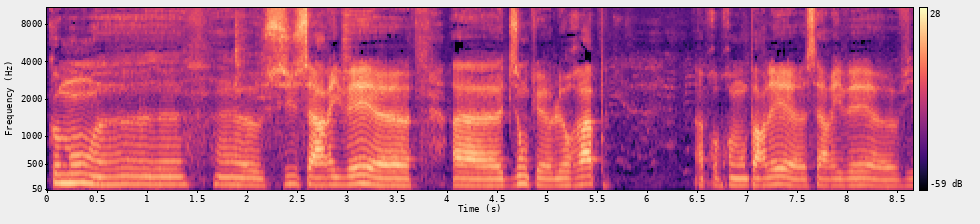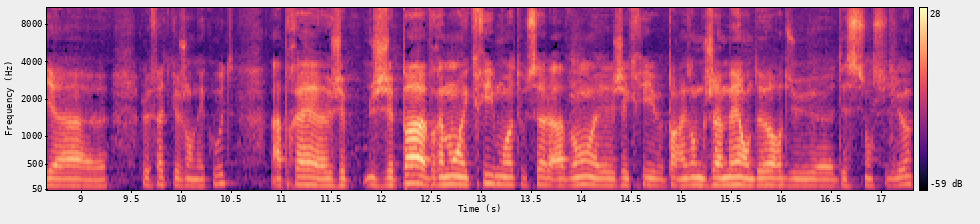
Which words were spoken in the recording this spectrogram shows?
comment. si c'est arrivé. euh, euh, disons que le rap, à proprement parler, euh, c'est arrivé euh, via euh, le fait que j'en écoute. Après, j'ai- pas vraiment écrit moi tout seul avant et j'écris par exemple jamais en dehors du, des sessions studio.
